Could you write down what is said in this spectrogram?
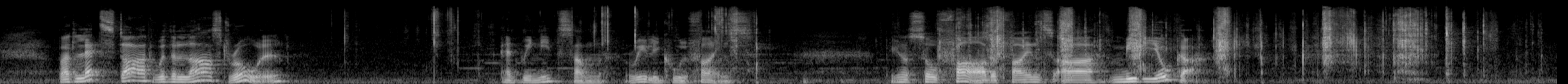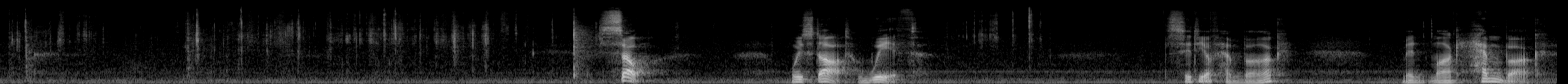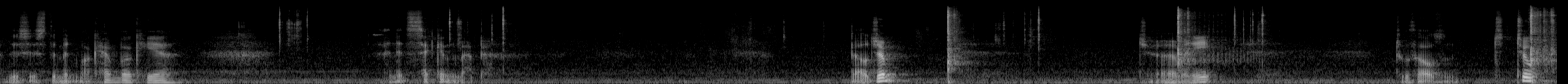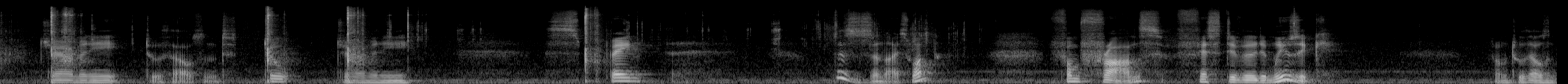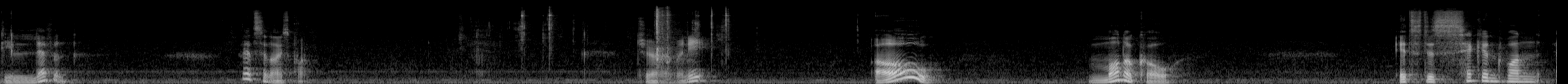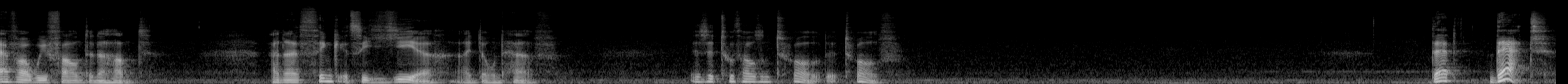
But let's start with the last roll. And we need some really cool finds. Because so far the finds are mediocre. So, we start with City of Hamburg. Mintmark Hamburg. This is the Mintmark Hamburg here. And its second map. Belgium. Germany. 2002. Germany. 2002. Germany. Spain. This is a nice one. From France, Festival de Musique from 2011. That's a nice one. Germany. Oh! Monaco. It's the second one ever we found in a hunt. And I think it's a year I don't have. Is it 2012? 12? That that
